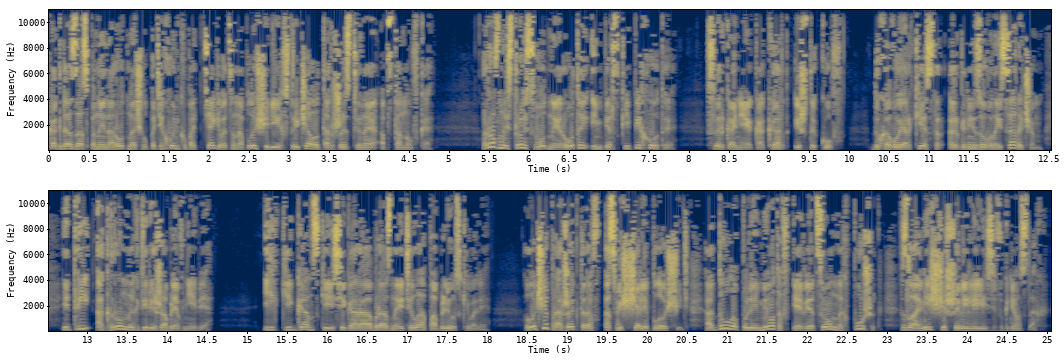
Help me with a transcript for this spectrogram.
Когда заспанный народ начал потихоньку подтягиваться на площади, их встречала торжественная обстановка. Ровный строй сводной роты имперской пехоты, сверкание кокард и штыков, духовой оркестр, организованный Сарычем, и три огромных дирижабля в небе. Их гигантские сигарообразные тела поблескивали. Лучи прожекторов освещали площадь, а дула пулеметов и авиационных пушек зловеще шевелились в гнездах.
